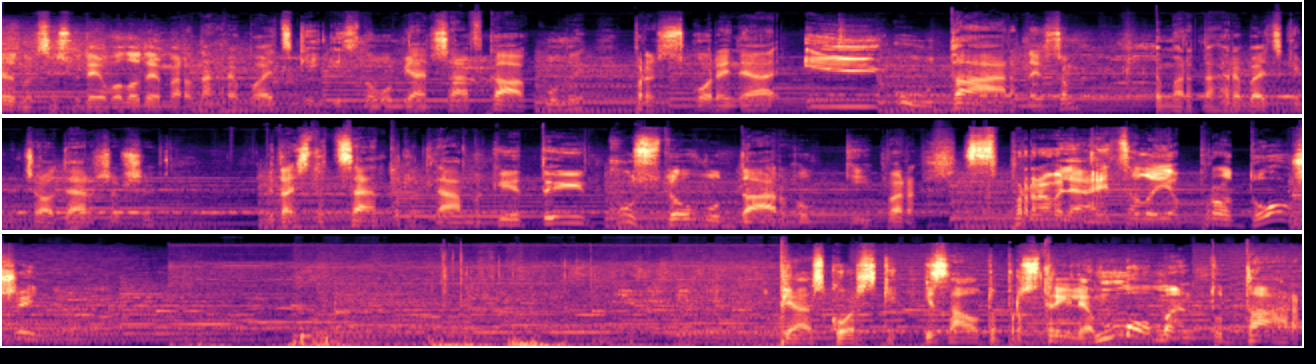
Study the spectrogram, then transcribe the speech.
Ринувся сюди Володимир Нагребецький. І знову м'яч за ФК Акули. Прискорення і удар низом. Володимир Нагребецький м'яча одержавши. Віддасть до центру для Микити. Кустов удар. Голкіпер справляється, але є продовження. Піаскорський із ауту прострілює. Момент удар.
